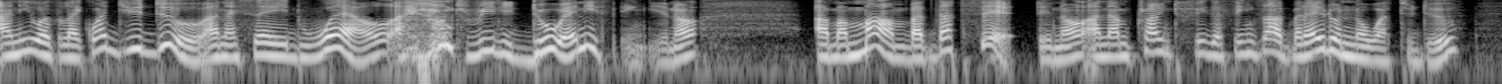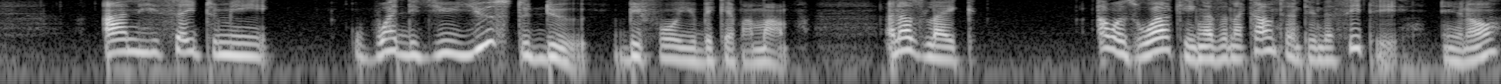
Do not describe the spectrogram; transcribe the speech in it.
And he was like, What do you do? And I said, Well, I don't really do anything, you know. I'm a mom, but that's it, you know, and I'm trying to figure things out, but I don't know what to do. And he said to me, What did you used to do before you became a mom? And I was like, I was working as an accountant in the city you know?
